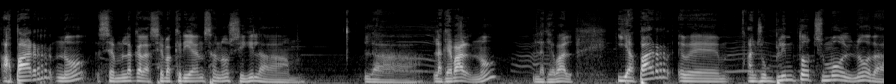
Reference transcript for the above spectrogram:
a part, no? Sembla que la seva criança no sigui la, la, la que val, no? La que val. I a part, eh, ens omplim tots molt, no?, de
